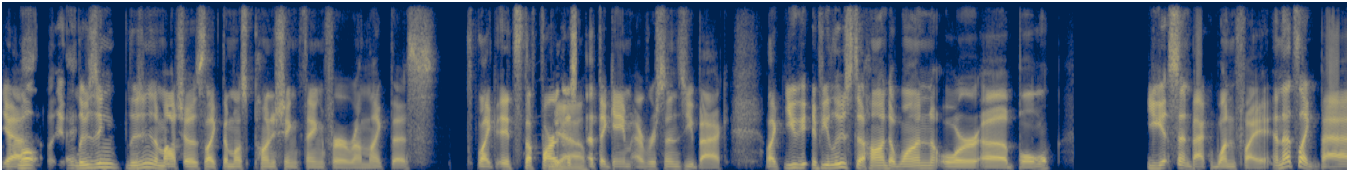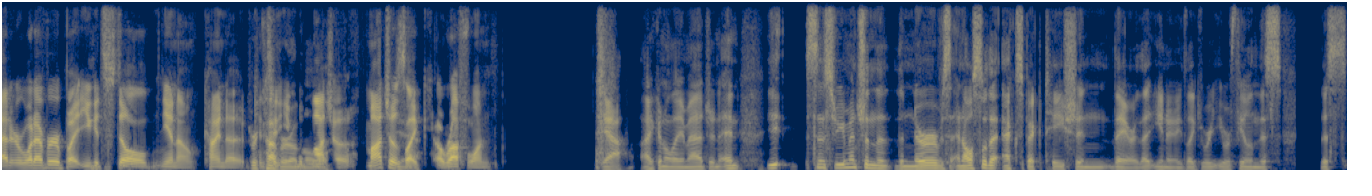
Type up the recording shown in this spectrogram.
Yeah, Well, like, eh losing losing to Macho is like the most punishing thing for a run like this. Like it's the farthest Yeah. that the game ever sends you back. Like you, if you lose to Honda One or uh, Bull, you get sent back one fight, and that's like bad or whatever. But you could still, you know, kind of Recoverable. Macho, Macho's Yeah. like a rough one. yeah i can only imagine and you, since you mentioned the, the nerves and also the expectation there that you know like you were, you were feeling this this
